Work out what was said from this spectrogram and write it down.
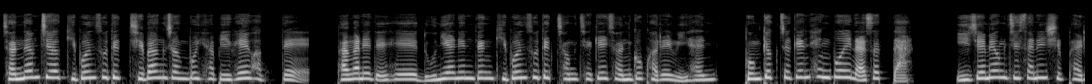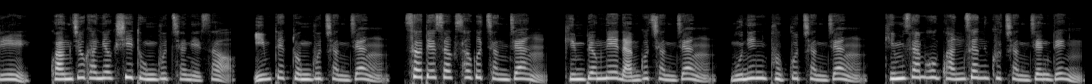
전남 지역 기본소득 지방정부협의회 확대 방안에 대해 논의하는 등 기본소득 정책의 전국화를 위한 본격적인 행보에 나섰다. 이재명 지사는 18일 광주광역시 동구청에서 임택 동구청장, 서대석 서구청장, 김병래 남구청장, 문인 북구청장, 김삼호 광산구청장 등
